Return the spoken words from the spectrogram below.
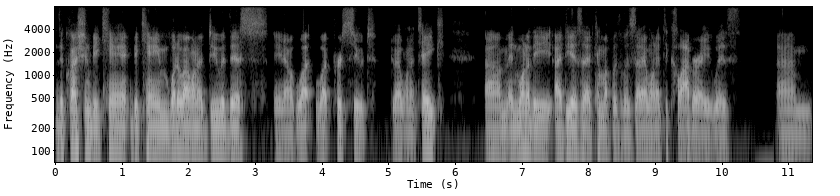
the question became became what do I want to do with this? You know, what what pursuit do I want to take? Um, and one of the ideas that I'd come up with was that I wanted to collaborate with um,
